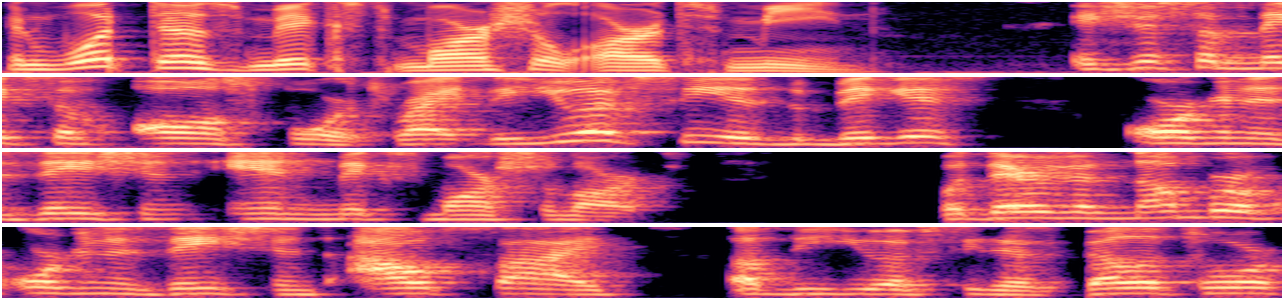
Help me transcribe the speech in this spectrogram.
And what does mixed martial arts mean? It's just a mix of all sports, right? The UFC is the biggest organization in mixed martial arts. But there's a number of organizations outside of the UFC. There's Bellator,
